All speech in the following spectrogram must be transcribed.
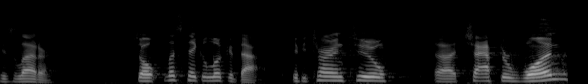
his letter. So let's take a look at that. If you turn to uh, chapter 1,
